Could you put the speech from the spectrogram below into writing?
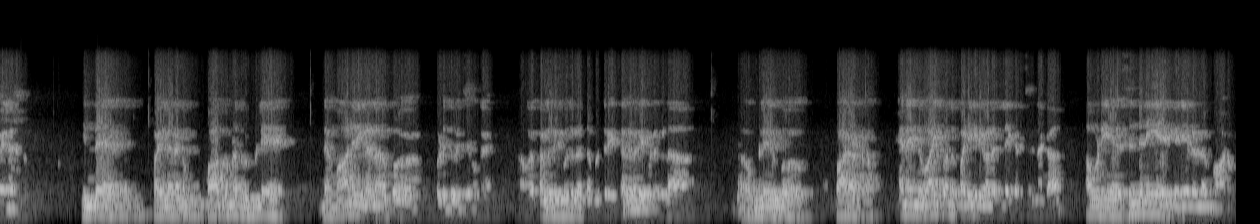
பயிலரங்கம் இந்த பயிலரங்கம் பார்க்கும்போது உண்மையிலேயே இந்த மாணவிகள் எல்லாம் ரொம்ப கொடுத்து வச்சவங்க அவங்க கல்லூரி முதல்ல தமிழ்துறை தலைவரை முதலாம் உண்மையிலேயே ரொம்ப பாராட்டணும். ஏன்னா இந்த வாய்ப்பு வந்து படிக்கிற காலத்திலே கிடைச்சதுனாக்கா அவங்களுடைய சிந்தனையே பெரிய அளவில் மாறும்.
